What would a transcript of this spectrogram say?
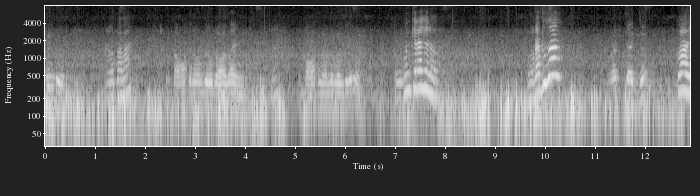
কিন্তু আর ওর বাবা? বামাসের মধ্যে ও পাওয়া যায়নি। হুম? বামাসের মধ্যে বলতে গেলে? তো ওখান কেরা গেল? তোমরা দুজন? চারজন। কই?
